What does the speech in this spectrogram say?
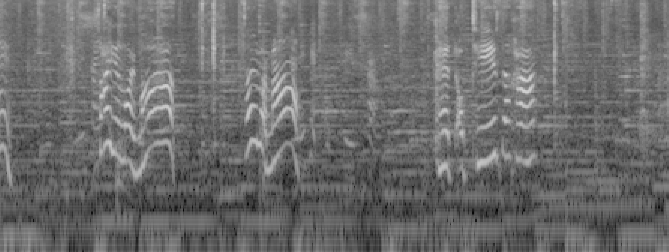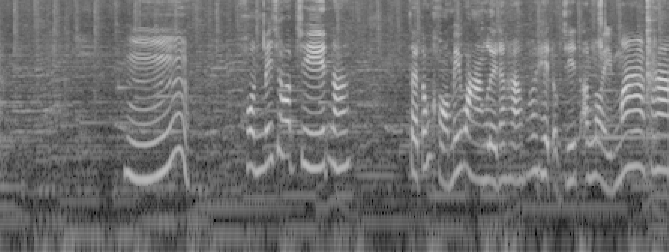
มไส้อร่อยมากไส้อร่อยมากนี่เห็ดอบชีสค่ะเห็ดอบชีสนะคะหืมคนไม่ชอบชีสนะ แต่ต้องขอไม่วางเลยนะคะ เพราะเห็ดอบชีสอร่อยมากค่ะ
